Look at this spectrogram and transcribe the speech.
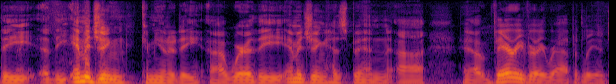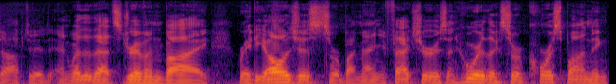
the, uh, the imaging community, uh, where the imaging has been uh, uh, very, very rapidly adopted, and whether that's driven by radiologists or by manufacturers, and who are the sort of corresponding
